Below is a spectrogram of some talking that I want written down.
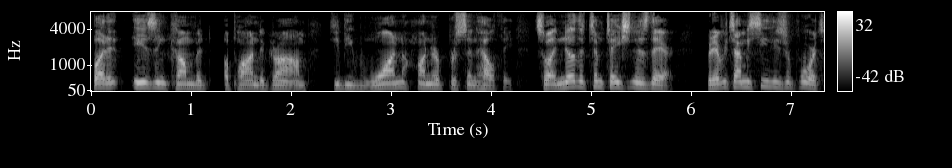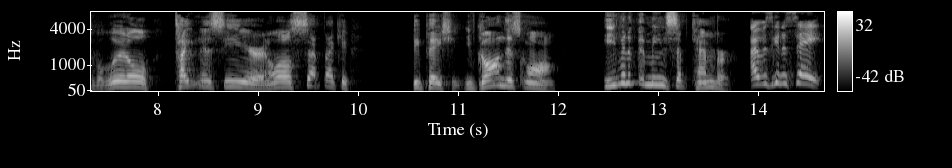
But it is incumbent upon DeGrom to be 100% healthy. So I know the temptation is there. But every time you see these reports of a little tightness here and a little setback here, be patient. You've gone this long. Even if it means September. I was going to say,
